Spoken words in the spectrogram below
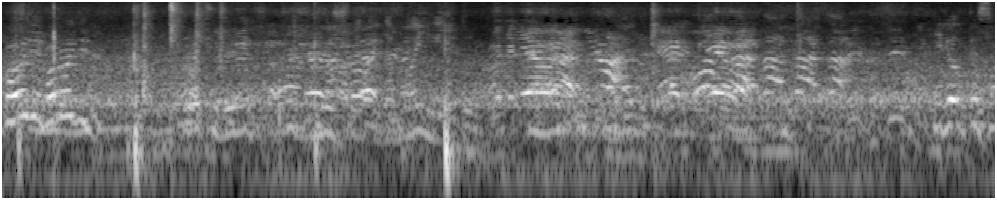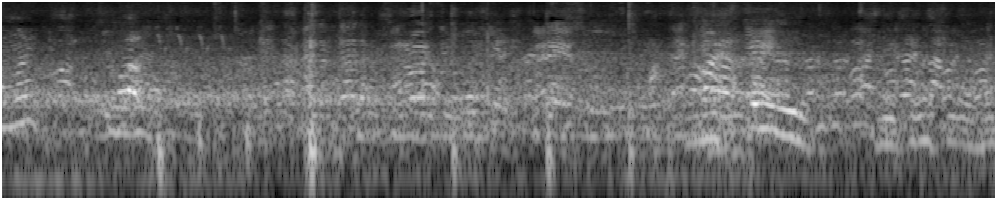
Погоди, погоди. Домой едет. Кирилл, ты со мной? Ай-яй-яй!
